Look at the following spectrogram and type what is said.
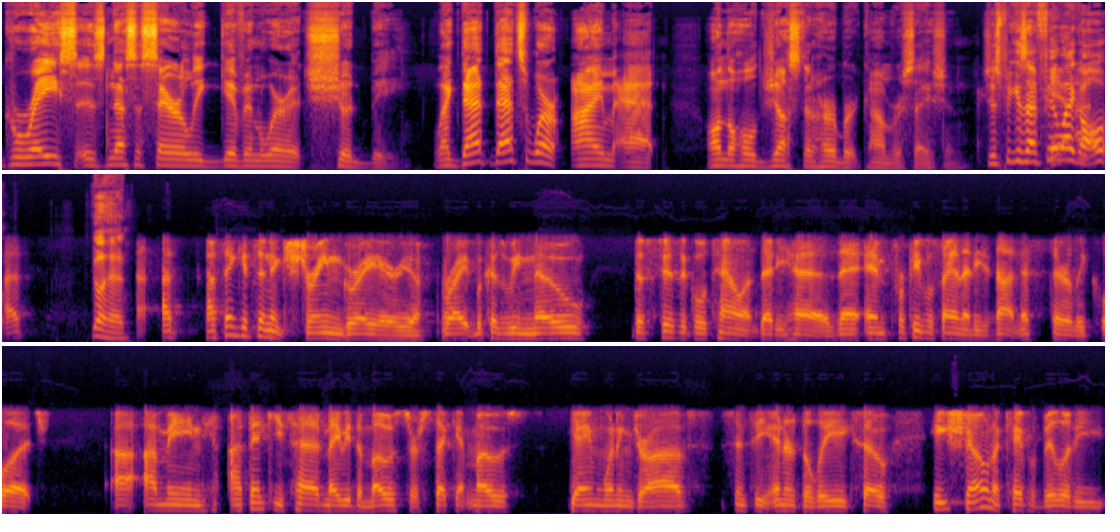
grace is necessarily given where it should be. Like that that's where I'm at on the whole Justin Herbert conversation. Just because I feel Yeah, like all I, Go ahead. I, I think it's an extreme gray area, right? Because we know the physical talent that he has, and, and for people saying that he's not necessarily clutch, uh, I mean, I think he's had maybe the most or second most game-winning drives since he entered the league. So he's shown a capability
